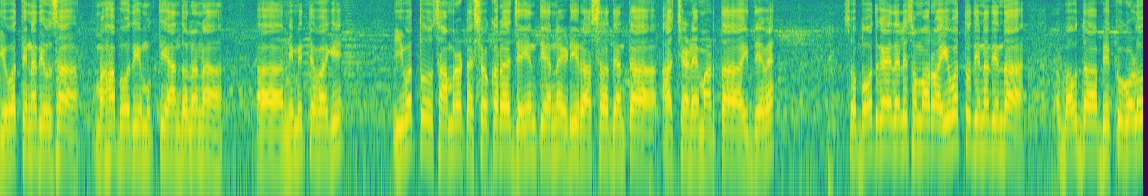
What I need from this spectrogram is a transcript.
ಇವತ್ತಿನ ದಿವಸ ಮಹಾಬೋಧಿ ಮುಕ್ತಿ ಆಂದೋಲನ ಆ, ನಿಮಿತ್ತವಾಗಿ ಇವತ್ತು ಸಾಮ್ರಾಟ್ ಅಶೋಕರ ಜಯಂತಿಯನ್ನು ಇಡೀ ರಾಷ್ಟ್ರಾದ್ಯಂತ ಆಚರಣೆ ಮಾಡ್ತಾ ಇದ್ದೇವೆ ಸೊ ಬೌದ್ಧಗಯದಲ್ಲಿ ಸುಮಾರು ಐವತ್ತು ದಿನದಿಂದ ಬೌದ್ಧ ಬೆಕ್ಕುಗಳು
